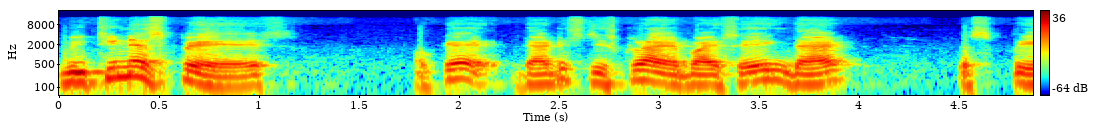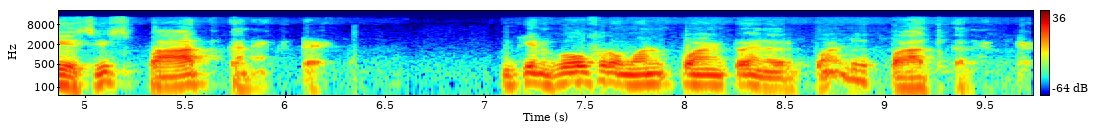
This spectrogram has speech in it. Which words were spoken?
within a space, okay, that is described by saying that the space is path connected. You can go from one point to another point, is path connected.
